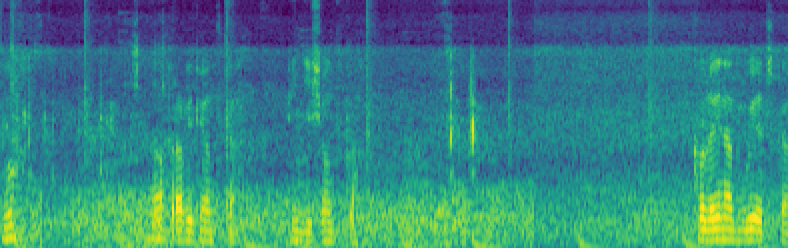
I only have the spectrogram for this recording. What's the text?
Tu. No, prawie piątka. Pięćdziesiątka. Kolejna dwójeczka.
